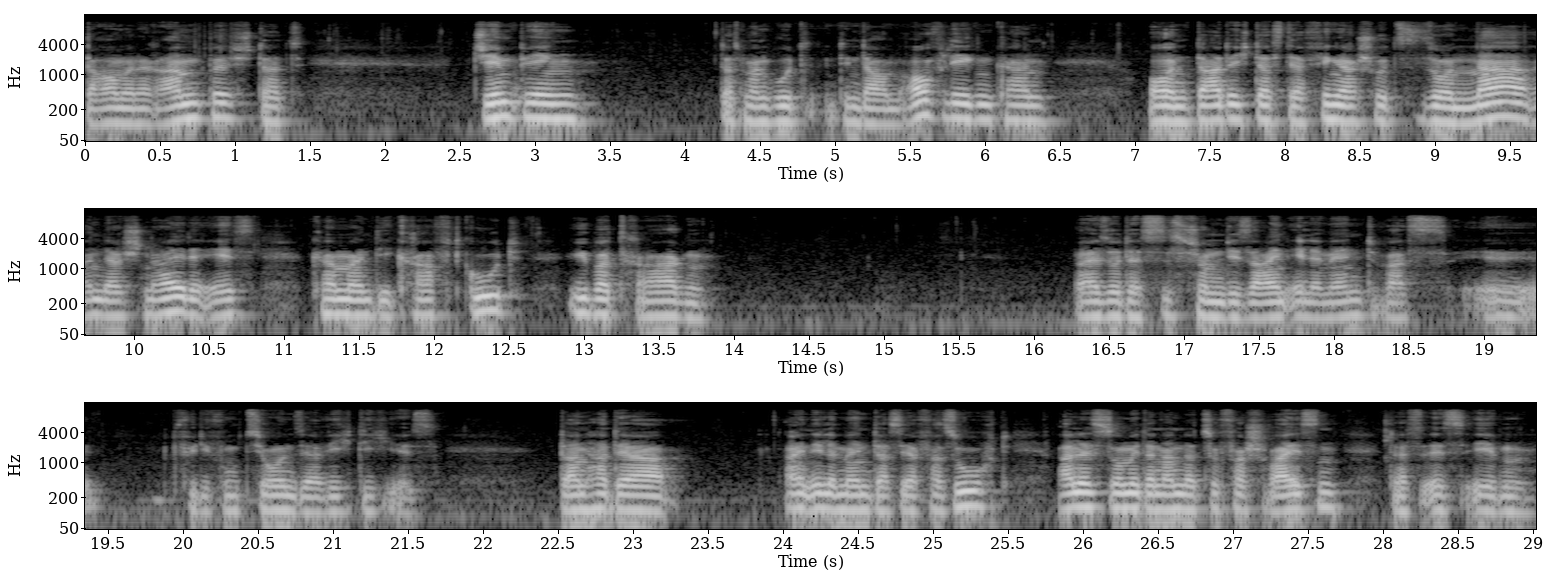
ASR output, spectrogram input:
Daumenrampe statt Jimping, dass man gut den Daumen auflegen kann. Und dadurch, dass der Fingerschutz so nah an der Schneide ist, kann man die Kraft gut übertragen. Also das ist schon ein Designelement, was äh, für die Funktion sehr wichtig ist. Dann hat er ein Element, das er versucht, alles so miteinander zu verschweißen, dass es eben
